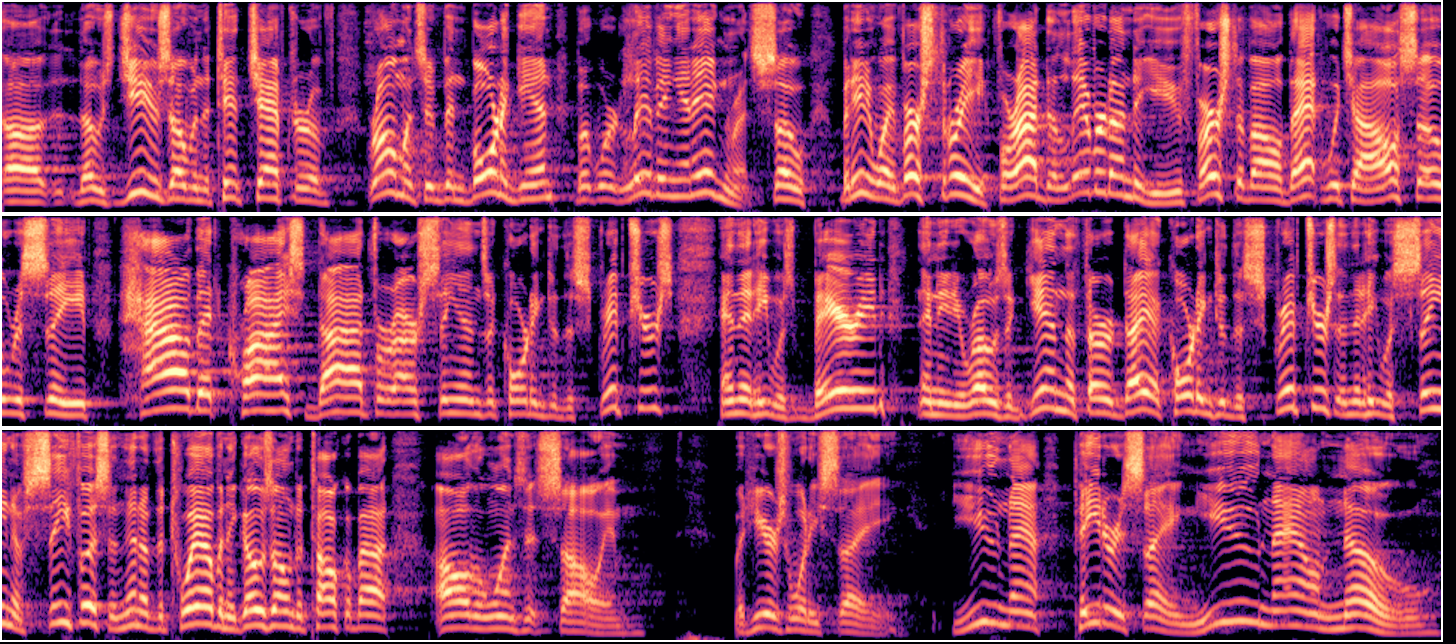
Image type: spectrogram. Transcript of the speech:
uh, those Jews over in the 10th chapter of Romans Romans who've been born again, but we're living in ignorance. So, but anyway, verse 3 For I delivered unto you, first of all, that which I also received, how that Christ died for our sins according to the Scriptures, and that he was buried, and that he rose again the third day according to the Scriptures, and that he was seen of Cephas and then of the twelve. And he goes on to talk about all the ones that saw him. But here's what he's saying. You now, Peter is saying, you now know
